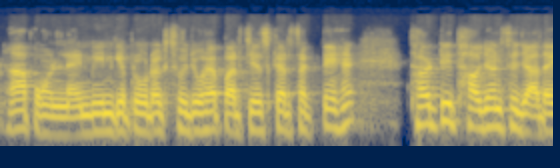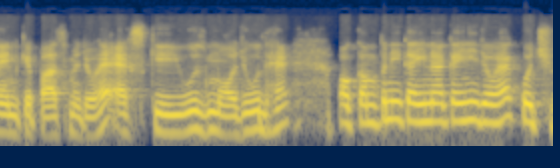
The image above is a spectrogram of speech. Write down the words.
आप ऑनलाइन भी इनके प्रोडक्ट्स को जो है परचेज कर सकते हैं थर्टी थाउज़ेंड से ज़्यादा इनके पास में जो है एक्स की यूज़ मौजूद है और कंपनी कहीं ना कहीं जो है कुछ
